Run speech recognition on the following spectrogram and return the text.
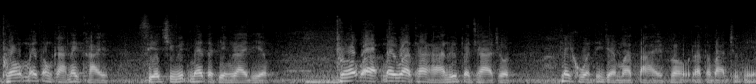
เพราะไม่ต้องการให้ใครเสียชีวิตแม้แต่เพียงรายเดียว เพราะว่าไม่ว่าทหารหรือประชาชนไม่ควรที่จะมาตายเพราะรัฐบาลชุดนี้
